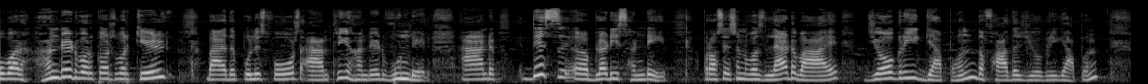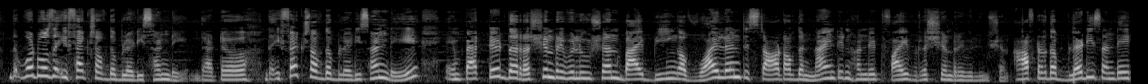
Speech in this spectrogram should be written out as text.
over 100 workers were killed by the police force and 300 wounded. And this uh, bloody Sunday procession was led by Georgy Gapon, the father Georgy Gapon. What was the effects of the bloody Sunday? That uh, the effects of the bloody Sunday impacted the Russian Revolution by being a violent start of the 1905 Russian Revolution. After the bloody Sunday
